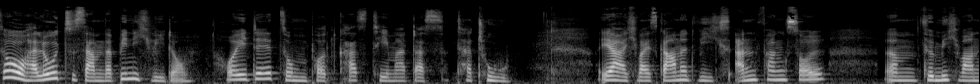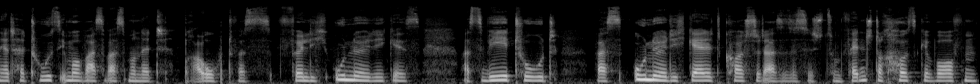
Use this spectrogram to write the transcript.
So, hallo zusammen, da bin ich wieder. Heute zum Podcast-Thema das Tattoo. Ja, ich weiß gar nicht, wie ich es anfangen soll. Ähm, für mich waren ja Tattoos immer was, was man nicht braucht, was völlig unnötig ist, was weh tut, was unnötig Geld kostet. Also das ist zum Fenster rausgeworfen,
